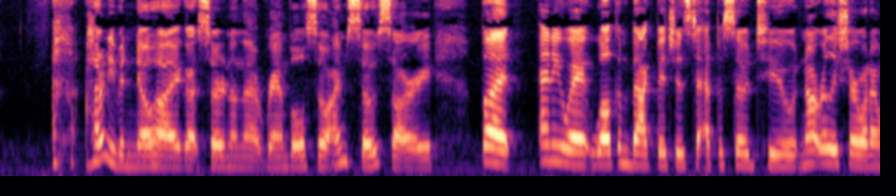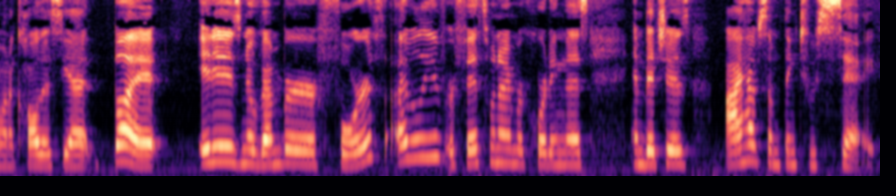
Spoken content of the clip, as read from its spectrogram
I don't even know how I got started on that ramble, so I'm so sorry. But anyway, welcome back, bitches, to episode two. Not really sure what I want to call this yet, but it is November 4th, I believe, or 5th when I'm recording this. And bitches, I have something to say.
